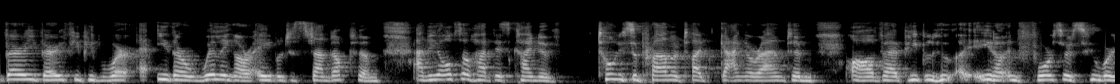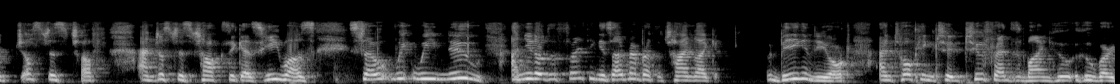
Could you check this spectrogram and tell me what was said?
very, very few people were either willing or able to stand up to him. And he also had this kind of Tony Soprano type gang around him of uh, people who, uh, you know, enforcers who were just as tough and just as toxic as he was. So we, we knew. And, you know, the funny thing is, I remember at the time, like, being in New York and talking to two friends of mine who, who were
